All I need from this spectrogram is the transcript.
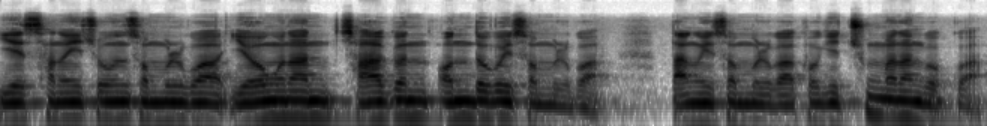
옛 산의 좋은 선물과 영원한 작은 언덕의 선물과 땅의 선물과 거기 충만한 것과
